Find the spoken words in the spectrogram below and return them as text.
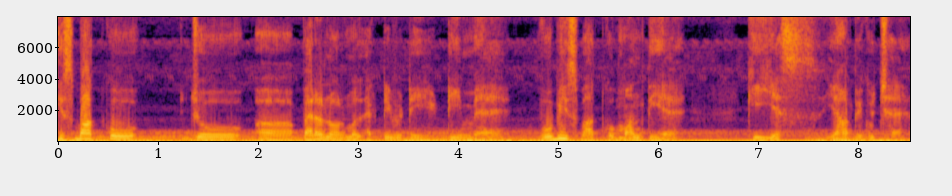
इस बात को जो पैरानॉर्मल एक्टिविटी टीम है, वो भी इस बात को मानती है कि यस यहाँ पे कुछ है।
